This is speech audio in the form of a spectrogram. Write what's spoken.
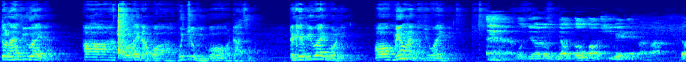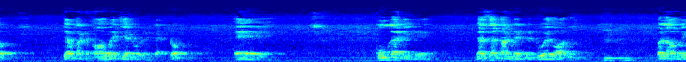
တော်လိုင်းပြီးသွားရတာဟာတော်လိုက်တာကွာဝစ်ကျွတ်ပြီဗောဒါဆိုတကယ်ပြီးသွားပြီဗောလေ အော်မင်းအောင်လည်းပြောရည်တယ်ဟိုကျွန်တော်တို့ရောက်၃កောင်ရှိခဲ့တယ်ပါပါနော်ရောက်ကတစ်កောင်ပဲကျန်တော့တယ်တက်နော်အဲကိုကအနေနဲ့လက်ဆက်ကနဲ့လက်တွဲသွားပြီပလောင်နေ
